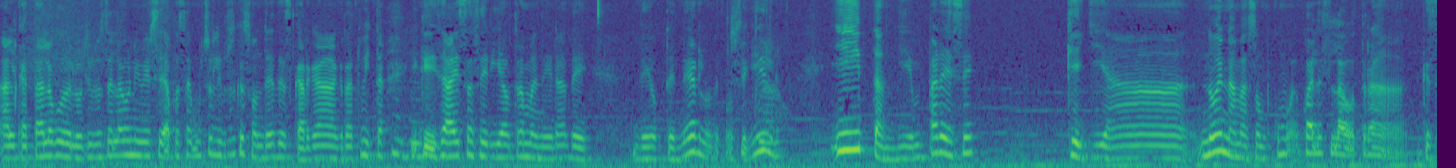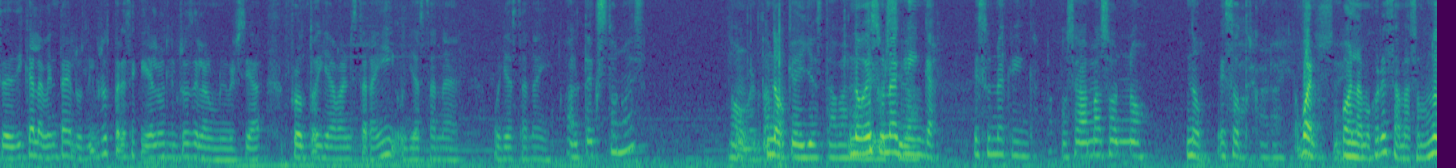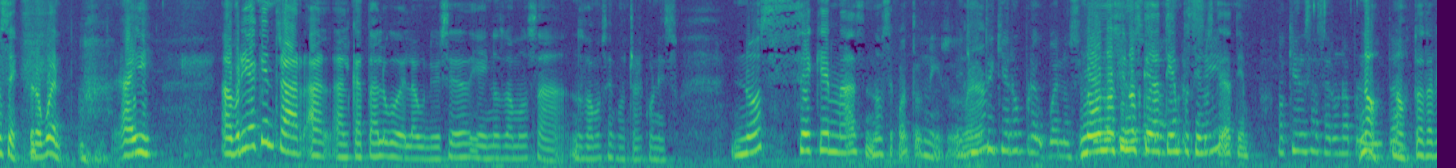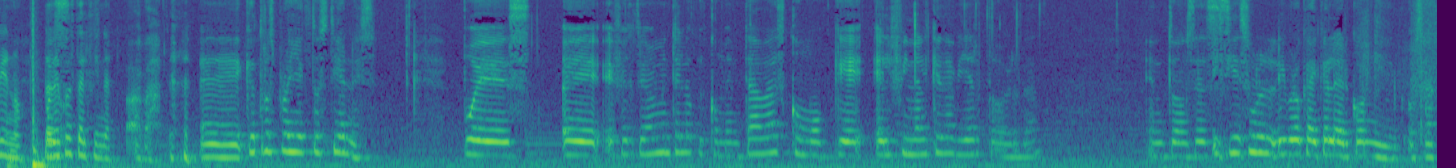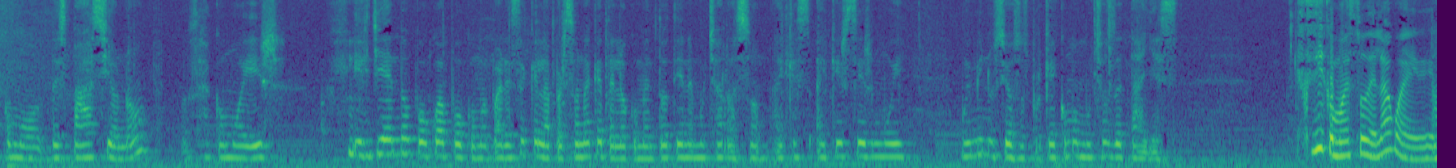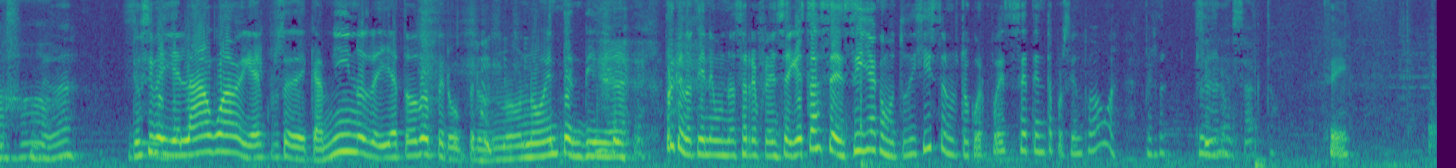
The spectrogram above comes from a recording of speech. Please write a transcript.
al, catálogo de los libros de la universidad, pues hay muchos libros que son de descarga gratuita y que quizá esa sería otra manera de, obtenerlo, de conseguirlo. Y también parece que ya, no en Amazon, ¿cuál es la otra que se dedica a la venta de los libros? Parece que ya los libros de la universidad pronto ya van a estar ahí o ya están, o ya están ahí. ¿Al texto no es? No, ¿verdad? No, Porque ella estaba No, es una gringa, es una gringa. O sea, Amazon no. No, es otra. bueno, o a lo mejor es Amazon, no sé, pero bueno, ahí habría que entrar al, catálogo de la universidad y ahí nos vamos a nos vamos a encontrar con eso. No sé qué más, no sé cuántos minutos. Yo te quiero bueno, si No, no, si nos queda tiempo, si nos queda tiempo. ¿No quieres hacer una pregunta? No, no, todavía no. Lo pues, dejo hasta el final. Ah, eh, ¿Qué otros proyectos tienes? Pues eh, efectivamente lo que comentabas, como que el final queda abierto, ¿verdad? Entonces... Y si es un libro que hay que leer con, o sea, como despacio, ¿no? O sea, como ir, ir yendo poco a poco. Me parece que la persona que te lo comentó tiene mucha razón. Hay que, hay que ir muy, muy minuciosos porque hay como muchos detalles. Sí, como esto del agua, y ¿verdad? Yo sí veía el agua, veía el cruce de caminos, veía todo, pero pero no no entendía, porque no tiene una esa referencia. Y esta sencilla, como tú dijiste, nuestro cuerpo es 70% agua, ¿verdad? Sí, exacto. Sí.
